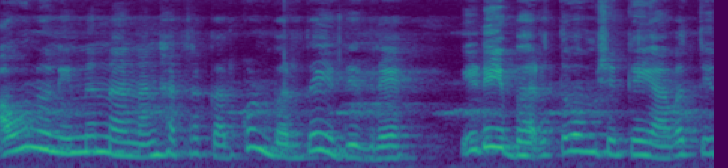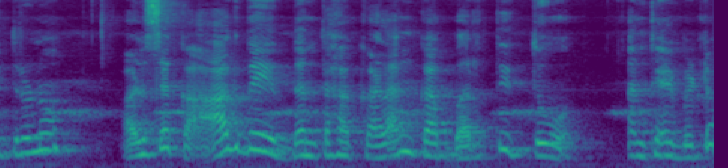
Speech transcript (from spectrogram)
ಅವನು ನಿನ್ನನ್ನು ನನ್ನ ಹತ್ರ ಕರ್ಕೊಂಡು ಬರದೇ ಇದ್ದಿದ್ರೆ, ಇಡೀ ಭರತವಂಶಕ್ಕೆ ಯಾವತ್ತಿದ್ರೂ ಅಳ್ಸೋಕ್ಕಾಗದೇ ಇದ್ದಂತಹ ಕಳಂಕ ಬರ್ತಿತ್ತು ಅಂತ ಹೇಳಿಬಿಟ್ಟು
